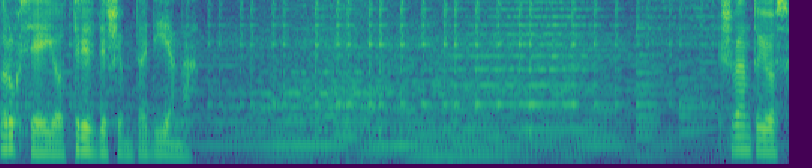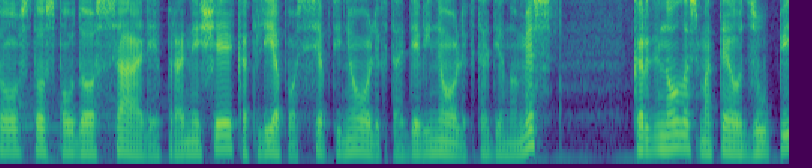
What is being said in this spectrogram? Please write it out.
rugsėjo 30 dieną. Šventojo Sausto spaudos salė pranešė, kad Liepos 17-19 dienomis kardinolas Mateo Dzuppi,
